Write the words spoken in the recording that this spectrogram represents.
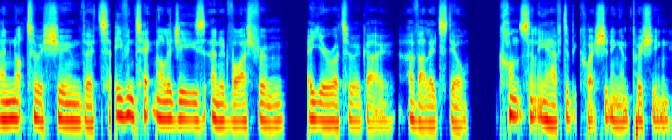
and not to assume that even technologies and advice from a year or two ago are valid still. Constantly have to be questioning and pushing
